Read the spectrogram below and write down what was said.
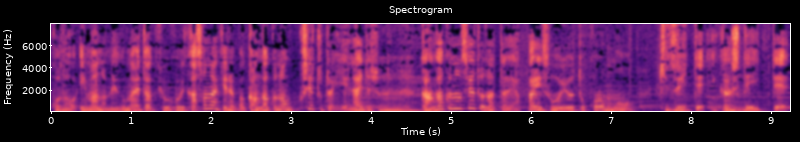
この今の恵まれた教育を生かさなければ眼学の生徒とは言えないでしょと、眼学の生徒だったらやっぱりそういうところも気づいて生かしていって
